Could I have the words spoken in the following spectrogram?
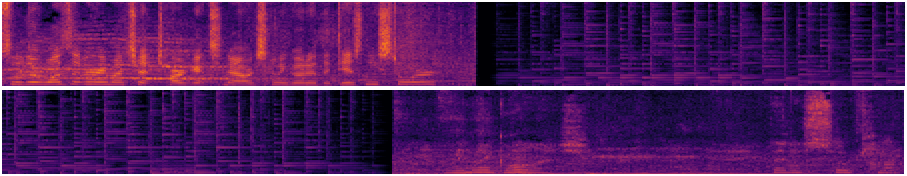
So there wasn't very much at Target, so now we're just gonna go to the Disney store. Oh my gosh. That is so cute.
